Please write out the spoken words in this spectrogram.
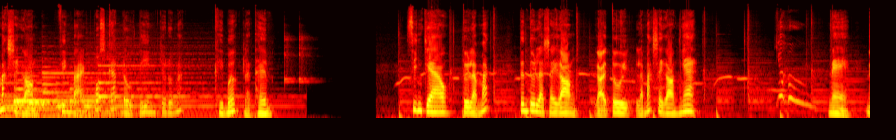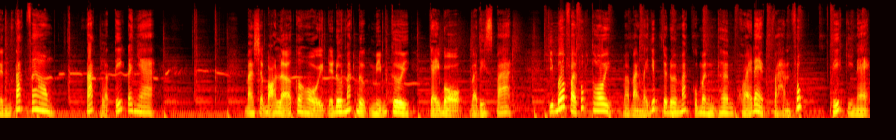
Mắt Sài Gòn, phiên bản postcard đầu tiên cho đôi mắt khi bớt là thêm. Xin chào, tôi là Mắt, tên tôi là Sài Gòn, gọi tôi là Mắt Sài Gòn nha. Nè, định tắt phải không? Tắt là tiếc đó nha. Bạn sẽ bỏ lỡ cơ hội để đôi mắt được mỉm cười, chạy bộ và đi spa. Chỉ bớt vài phút thôi mà bạn đã giúp cho đôi mắt của mình thêm khỏe đẹp và hạnh phúc. Tiếc gì nè.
